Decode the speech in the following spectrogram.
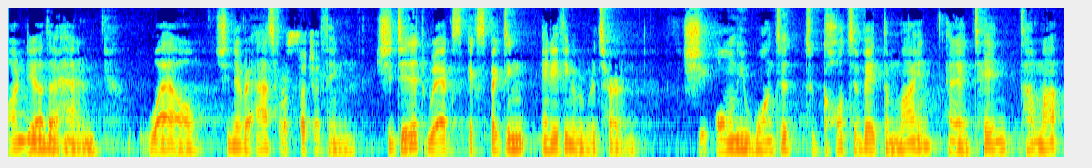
On the other hand, well, she never asked for such a thing. She did it without expecting anything in return. She only wanted to cultivate the mind and attain Dhamma.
